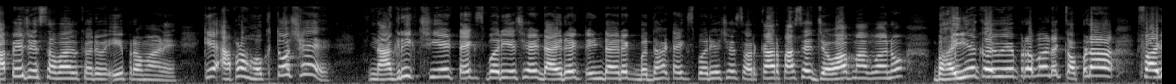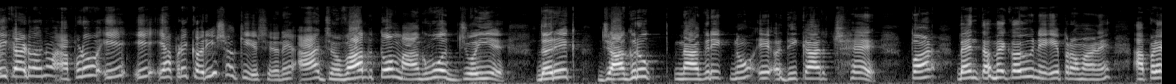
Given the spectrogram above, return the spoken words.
આપે જે સવાલ કર્યો એ પ્રમાણે કે આપણો હક તો છે. નાગરિક છીએ ટેક્સ ભરીએ છીએ ડાયરેક્ટ ઇનડાયરેક્ટ બધા ટેક્સ ભરીએ છીએ, સરકાર પાસે જવાબ માંગવાનો, ભાઈએ કહ્યું એ પ્રમાણે કપડાં ફાડી કાઢવાનો, આપણો એ એ આપણે કરી શકીએ છીએ અને આ જવાબ તો માંગવો જ જોઈએ. દરેક જાગૃત નાગરિકનો એ અધિકાર છે. પણ બેન, તમે કહ્યું ને એ પ્રમાણે આપણે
